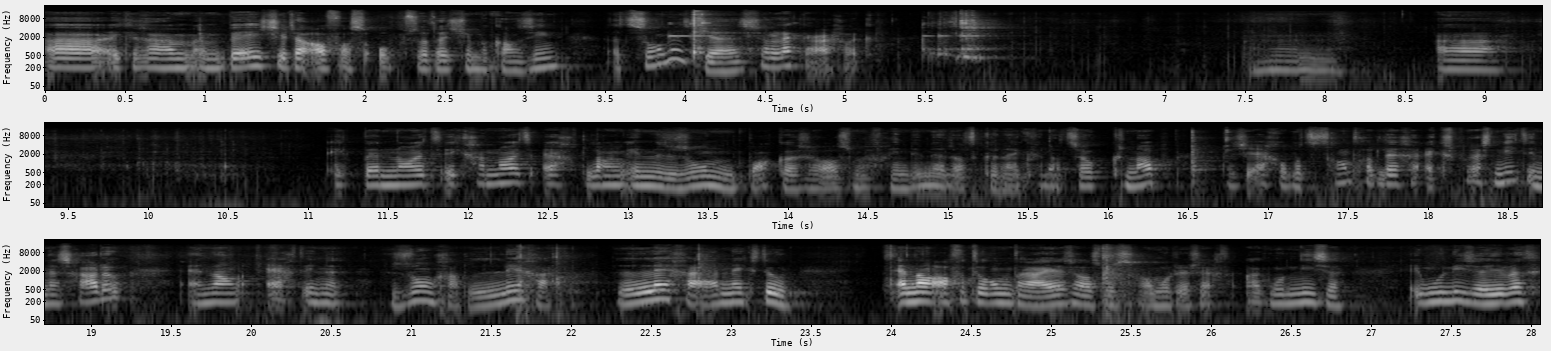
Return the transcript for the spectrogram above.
Uh, ik ruim een beetje de afwas op, zodat je me kan zien. Het zonnetje is zo lekker eigenlijk. Hmm. Uh, ik, ben nooit, ik ga nooit echt lang in de zon pakken zoals mijn vriendinnen dat kunnen. Ik vind dat zo knap dat je echt op het strand gaat liggen, expres niet in de schaduw. En dan echt in de zon gaat liggen. Liggen en niks doen. En dan af en toe omdraaien, zoals mijn schoonmoeder zegt. Oh, ik moet niezen. Ik moet niezen. Je bent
